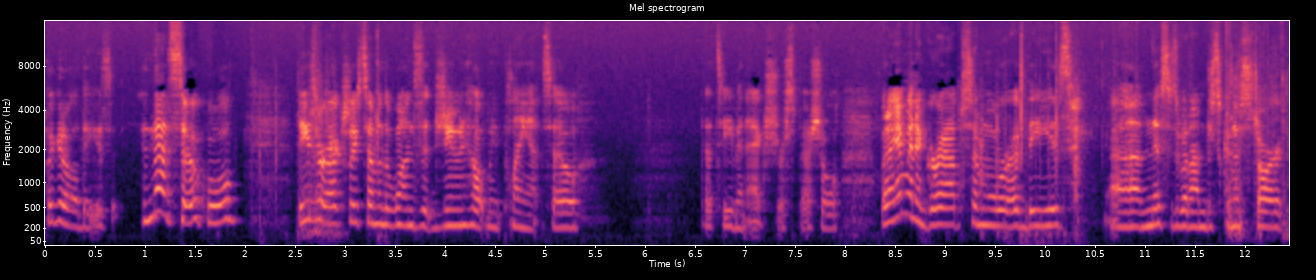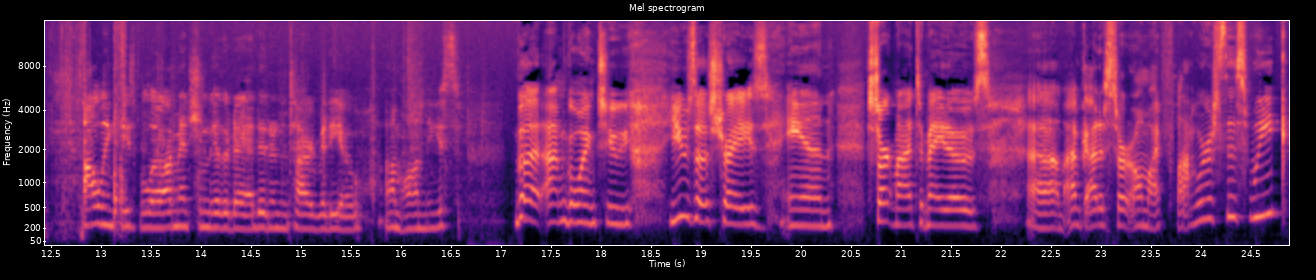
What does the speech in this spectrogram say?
Look at all these. Isn't that so cool? These are actually some of the ones that June helped me plant, so that's even extra special. But I am going to grab some more of these. Um, this is what I'm just going to start. I'll link these below. I mentioned the other day I did an entire video um, on these. But I'm going to use those trays and start my tomatoes. Um, I've got to start all my flowers this week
